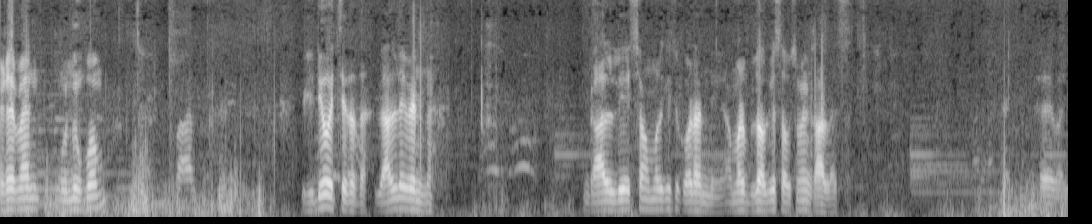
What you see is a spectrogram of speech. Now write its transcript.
ক্যামেরাম্যান অনুপম ভিডিও হচ্ছে দাদা গাল দেবেন না গাল দিয়েছে আমার কিছু করার নেই আমার ব্লগে সবসময় গাল আছে হ্যাঁ ভাই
